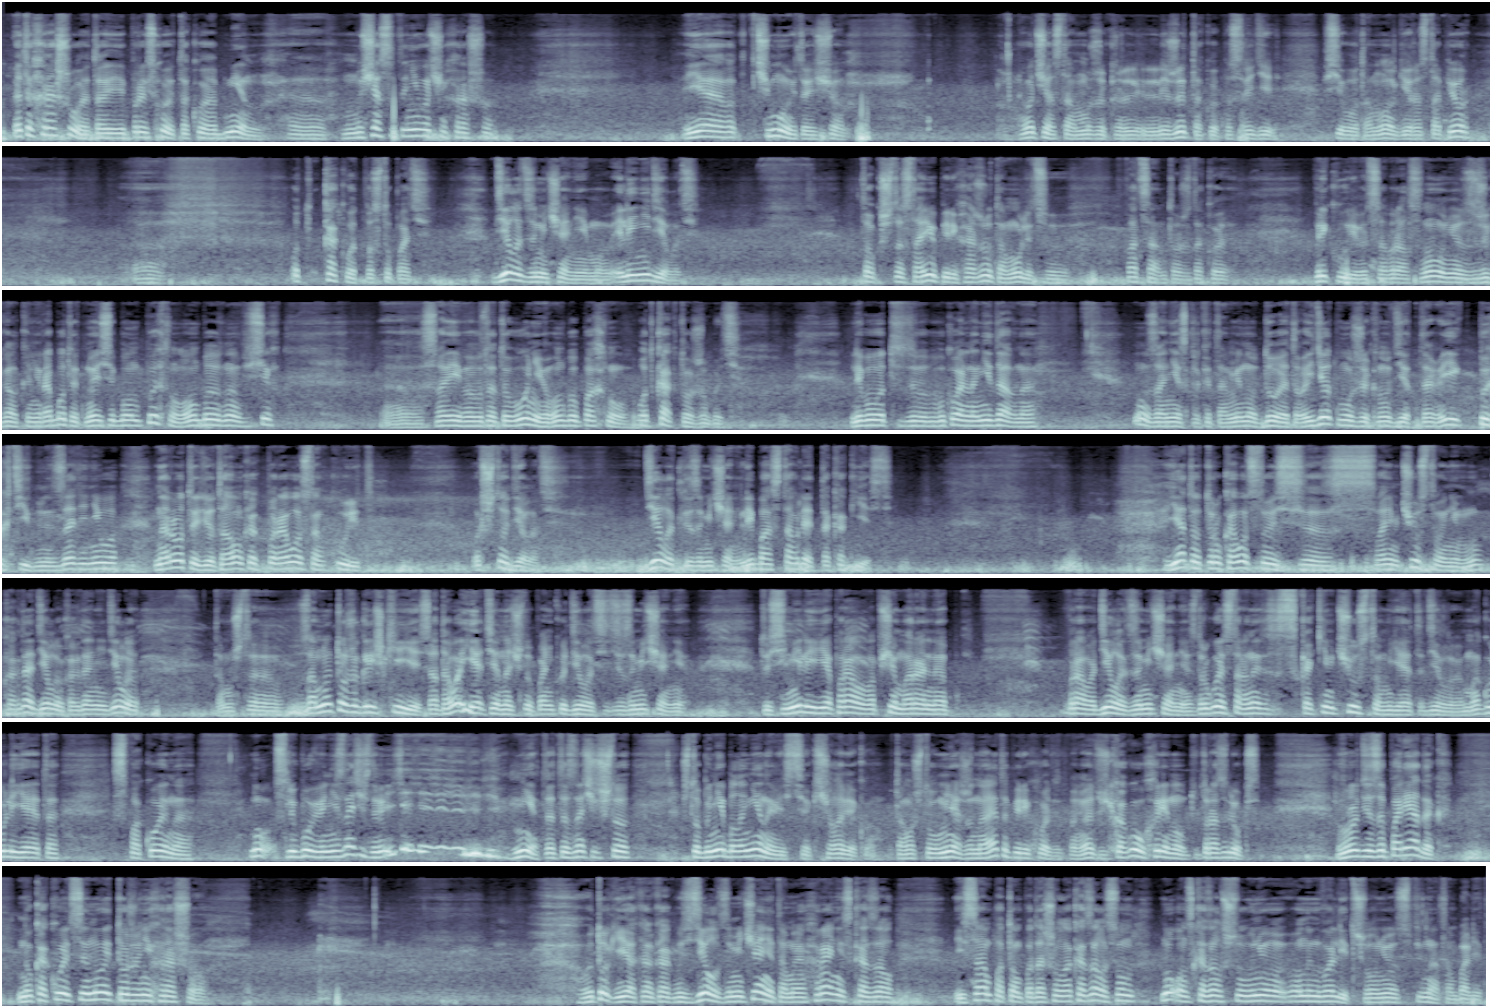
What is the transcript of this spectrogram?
Это хорошо, это и происходит такой обмен. Э, но сейчас это не очень хорошо. Я вот к чему это еще? Вот сейчас там мужик лежит такой посреди всего, там ноги растопер. Э, вот как вот поступать? Делать замечание ему или не делать? Только что стою, перехожу там улицу, пацан тоже такой – прикуривать собрался. Но у него зажигалка не работает. Но если бы он пыхнул, он бы на всех э, своей вот эту вонью, он бы пахнул. Вот как тоже быть? Либо вот э, буквально недавно, ну, за несколько там минут до этого идет мужик, ну, да, и пыхтит, блин, сзади него народ идет, а он как паровоз там курит. Вот что делать? Делать ли замечание, либо оставлять так, как есть? Я тут руководствуюсь э, своим чувствованием, ну, когда делаю, когда не делаю. Потому что за мной тоже грешки есть. А давай я тебе начну, Панько, делать эти замечания. То есть имели я право вообще моральное право делать замечания. С другой стороны, с каким чувством я это делаю? Могу ли я это спокойно ну, с любовью не значит, что... Нет, это значит, что чтобы не было ненависти к человеку. Потому что у меня же на это переходит, понимаете? Какого хрена он тут разлегся? Вроде за порядок, но какой ценой тоже нехорошо. В итоге я как, как бы сделал замечание, там и охране сказал, и сам потом подошел. Оказалось, он, ну, он сказал, что у него он инвалид, что у него спина там болит.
